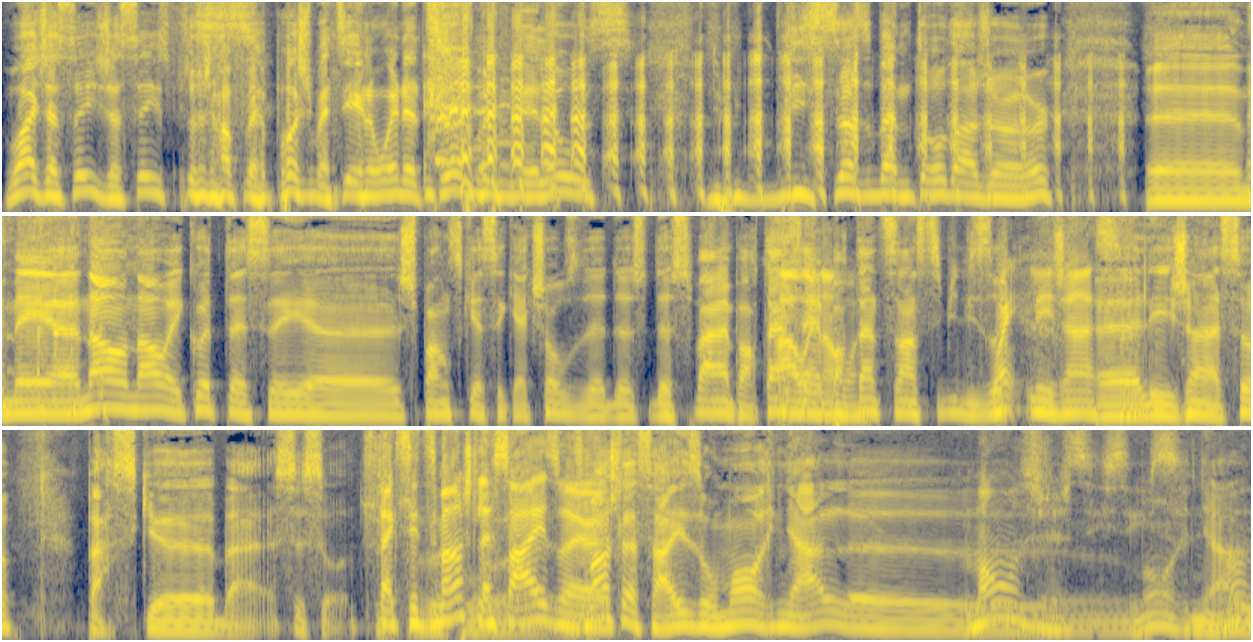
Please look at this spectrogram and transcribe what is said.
Ouais, je sais, je sais. C'est pour ça que j'en fais pas. Je me tiens loin de ça. Moi, le vélo, oublie ça, c'est ben trop dangereux. Euh, mais euh, non, non, écoute, c'est, euh, je pense que c'est quelque chose de, de- de super important. Ah c'est ouais, important ouais. de sensibiliser Ouais, les gens à ça. les gens à ça. Parce que, ben, c'est ça. Tu- Fait que c'est dimanche le 16, euh, dimanche le 16, au Mont-Rignal. euh, Mont- Mont-Rignal.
